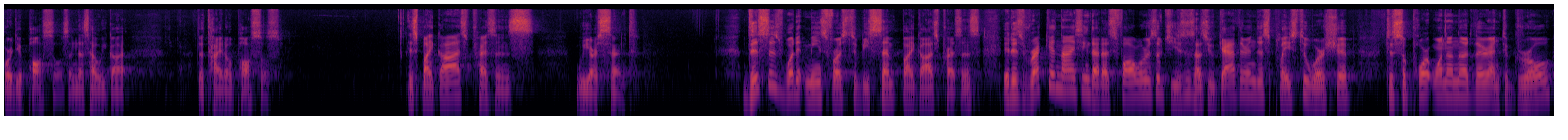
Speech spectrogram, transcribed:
or the apostles. And that's how we got the title apostles. It's by God's presence we are sent. This is what it means for us to be sent by God's presence. It is recognizing that as followers of Jesus, as you gather in this place to worship, to support one another, and to grow,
